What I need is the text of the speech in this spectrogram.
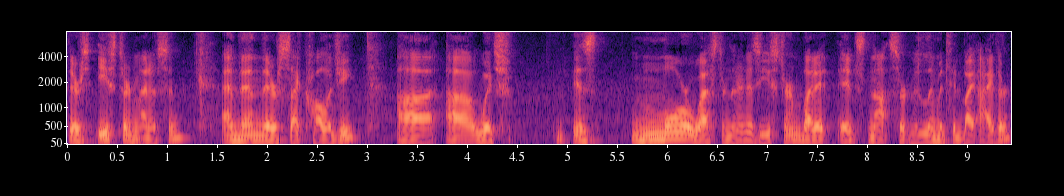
there's Eastern medicine, and then there's psychology, uh, uh, which is more Western than it is Eastern, but it, it's not certainly limited by either.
